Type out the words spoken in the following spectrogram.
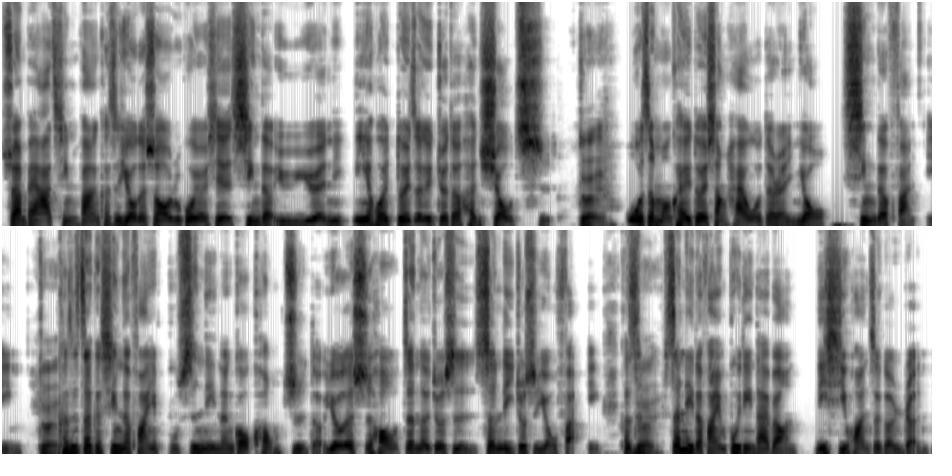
虽然被他侵犯，可是有的时候，如果有一些性的愉悦，你你也会对这个觉得很羞耻。对，我怎么可以对伤害我的人有性的反应？对，可是这个性的反应不是你能够控制的。有的时候，真的就是生理就是有反应，可是生理的反应不一定代表。你喜欢这个人，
